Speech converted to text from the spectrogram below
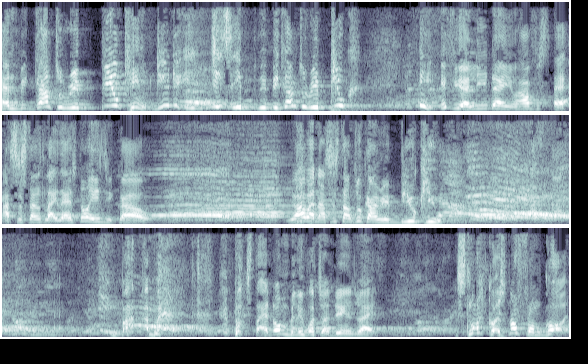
and began to rebuke him. He, he began to rebuke. Hey, if you're a leader and you have uh, assistants like that, it's not easy, Carl. You have an assistant who can rebuke you. But, but, Pastor, I don't believe what you're doing is right. It's not, it's not from God.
